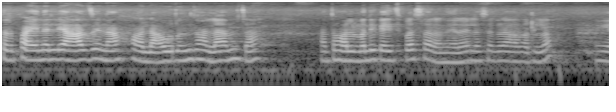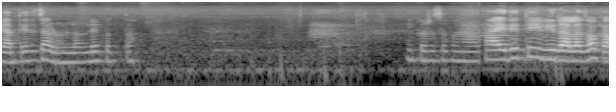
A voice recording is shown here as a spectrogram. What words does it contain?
तर फायनली आज आहे ना हॉल आवरून झाला आमचा. आता हॉलमध्ये काहीच पसारा नाही राहिला सगळं आवरलं. आता इथे झाडून लावले फक्त. इकडचं पण हाय देते विराला झोका.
